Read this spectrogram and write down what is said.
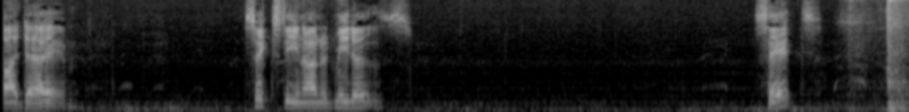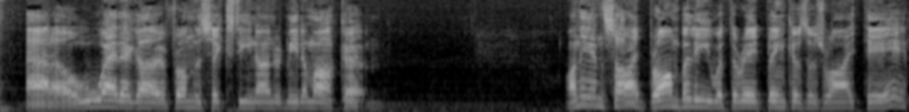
by day. 1600 meters. Set. And away they go from the 1600 meter marker. On the inside, Brombilly with the red blinkers is right there.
